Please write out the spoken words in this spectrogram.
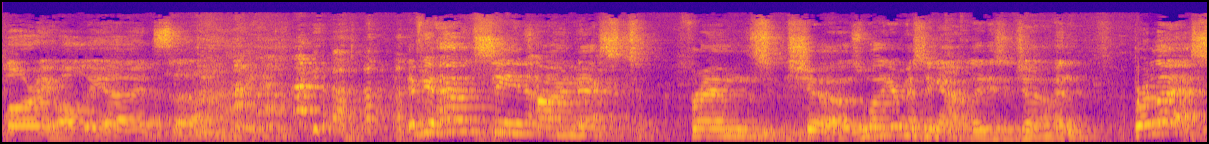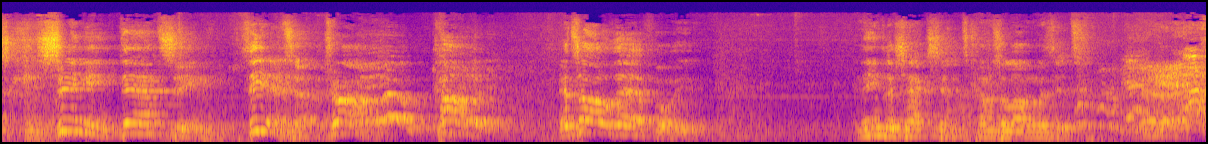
Glory Holia, it's uh, If you haven't seen our next Friends shows, well, you're missing out, ladies and gentlemen. Burlesque, singing, dancing, theater, drama, comedy. It's all there for you. An English accent comes along with it.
